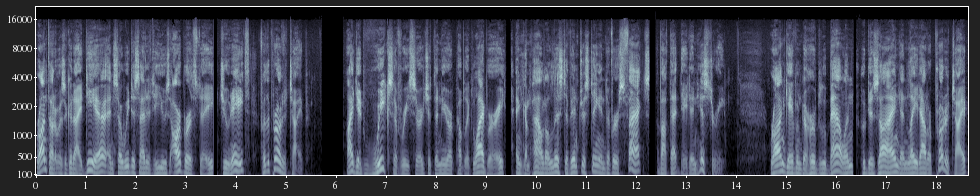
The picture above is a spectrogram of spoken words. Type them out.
Ron thought it was a good idea, and so we decided to use our birthday, June 8th, for the prototype. I did weeks of research at the New York Public Library and compiled a list of interesting and diverse facts about that date in history. Ron gave them to Herb Ballin, who designed and laid out a prototype,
